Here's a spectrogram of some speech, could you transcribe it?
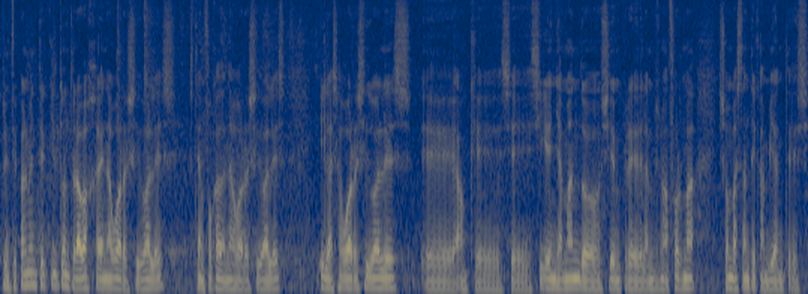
Principalmente Kilton trabaja en aguas residuales, está enfocado en aguas residuales y las aguas residuales, eh, aunque se siguen llamando siempre de la misma forma, son bastante cambiantes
